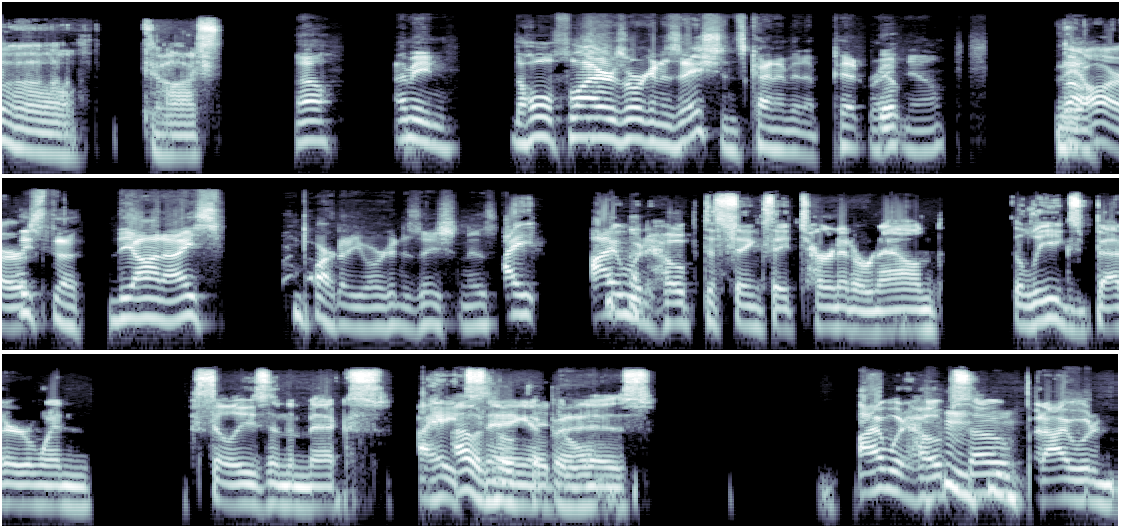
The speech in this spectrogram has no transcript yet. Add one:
oh gosh. Well, I mean, the whole Flyers organization's kind of in a pit right Yep. now. They Well, are. At least the the on ice part of the organization is. I I would hope to think they turn it around. The league's better when Philly's in the mix. I hate I saying it, but it don't. is. I would hope so, but I would.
